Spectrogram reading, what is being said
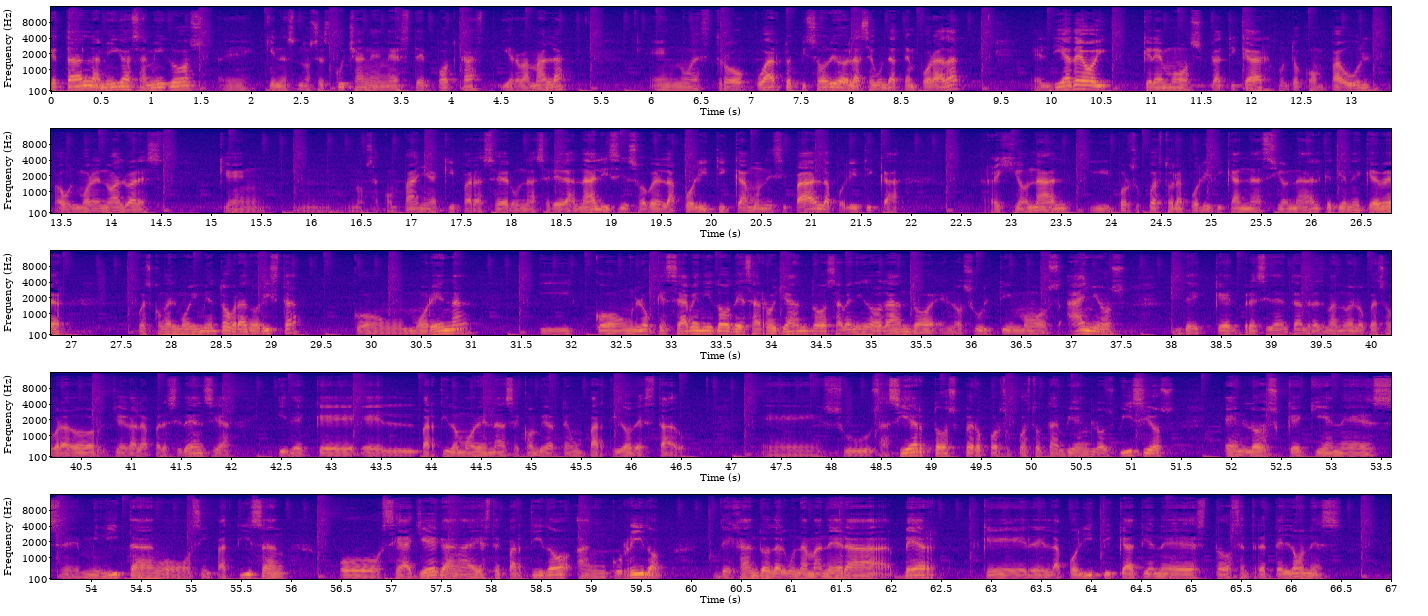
¿Qué tal amigas, amigos, eh, quienes nos escuchan en este podcast Hierba Mala, en nuestro cuarto episodio de la segunda temporada? El día de hoy queremos platicar junto con Paul, Paul Moreno Álvarez, quien mm, nos acompaña aquí para hacer una serie de análisis sobre la política municipal, la política regional y por supuesto la política nacional que tiene que ver pues con el movimiento obradorista con Morena y con lo que se ha venido desarrollando, se ha venido dando en los últimos años de que el presidente Andrés Manuel López Obrador llega a la presidencia y de que el partido Morena se convierte en un partido de Estado. Eh, sus aciertos, pero por supuesto también los vicios en los que quienes eh, militan o simpatizan o se allegan a este partido han incurrido, dejando de alguna manera ver que la política tiene estos entretelones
